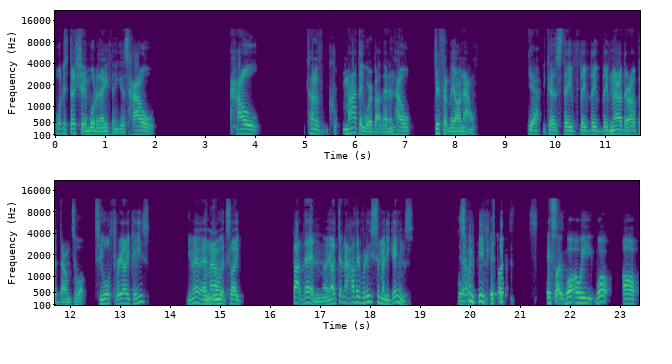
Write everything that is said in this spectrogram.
what this does show more than anything is how how kind of mad they were about then and how different they are now yeah, because they've they've they've they've narrowed their output down to what two or three IPs, you know, and now Mhm. it's like back then. I mean, I don't know how they released so many games. yeah. So many It's like- It's like what are we? What are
